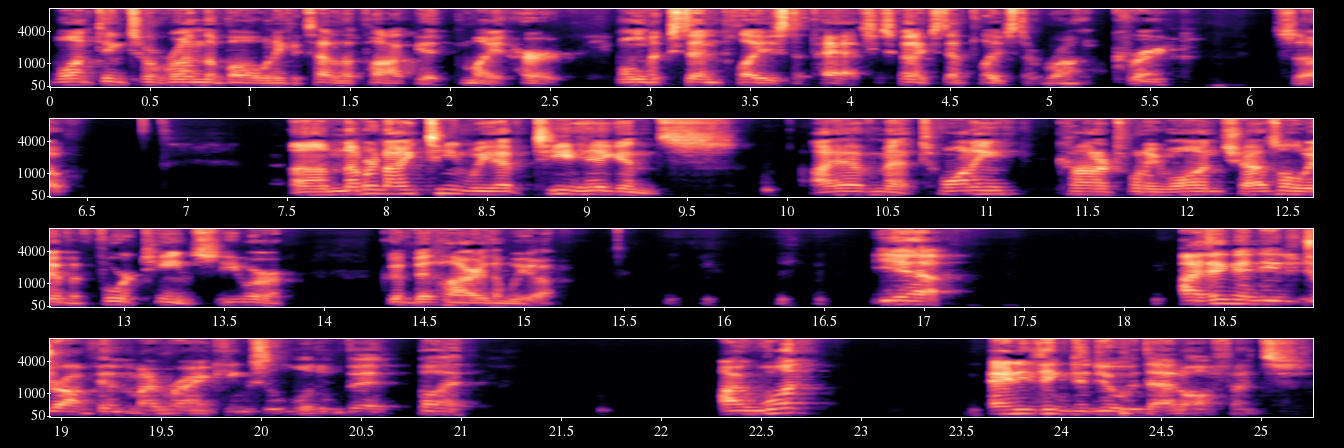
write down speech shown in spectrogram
wanting to run the ball when he gets out of the pocket might hurt. He won't extend plays to pass. He's going to extend plays to run. Correct. So, um, number 19, we have Tee Higgins. I have him at 20, Connor 21, Chad's all the way up at 14. So you are a good bit higher than we are. Yeah. I think I need to drop him in my rankings a little bit, but I want anything to do with that offense.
